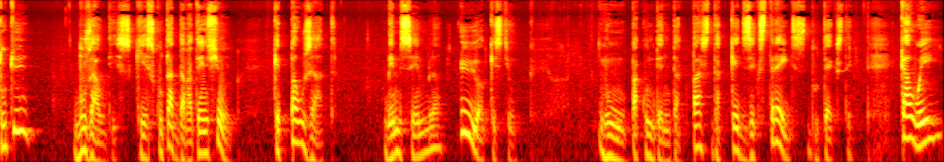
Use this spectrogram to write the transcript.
Tutu, vosautis, que escutat amb atenció, que pausat, ben sembla ua qüestió non pas contentat pas d'aquests extraits do texte. Cauei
